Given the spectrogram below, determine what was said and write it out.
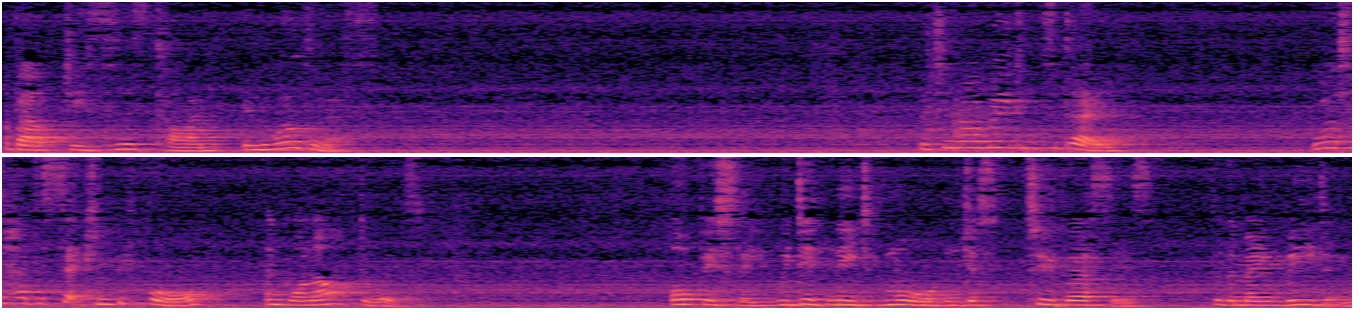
about Jesus' time in the wilderness. But in our reading today, we also had a section before and one afterwards. Obviously, we did need more than just two verses for the main reading.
